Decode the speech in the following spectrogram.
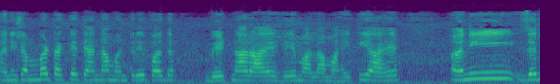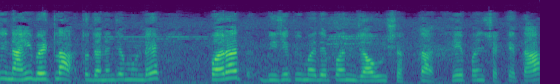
आणि शंभर टक्के त्यांना मंत्रिपद भेटणार आहे हे मला माहिती आहे. आणि जरी नाही भेटला तर धनंजय मुंडे परत बीजेपीमध्ये पण जाऊ शकतात. हे पण शक्यता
